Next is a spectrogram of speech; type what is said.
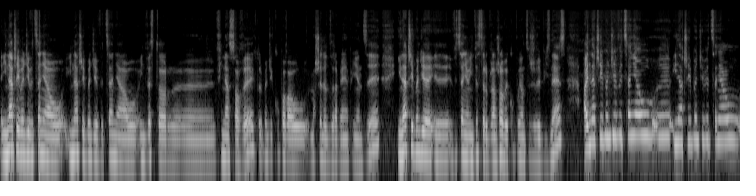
Inaczej będzie wyceniał, inaczej będzie wyceniał inwestor e, finansowy, który będzie kupował maszynę do zarabiania pieniędzy, inaczej będzie e, wyceniał inwestor branżowy kupujący żywy biznes, a inaczej będzie wyceniał, inaczej będzie wyceniał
